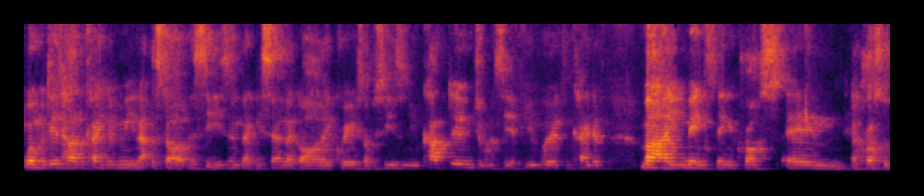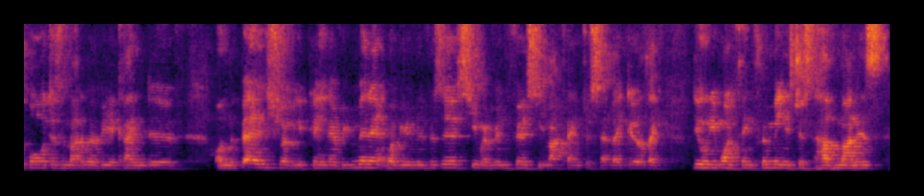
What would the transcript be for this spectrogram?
when we did have a kind of meeting at the start of the season, Becky said like, "Oh, like Grace obviously is a new captain. Do you want to say a few words?" And kind of my main thing across um, across the board doesn't matter whether you're kind of on the bench, whether you're playing every minute, whether you're in the reserve team, whether you're in the first team. I kind of just said like girls, like the only one thing for me is just to have manners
